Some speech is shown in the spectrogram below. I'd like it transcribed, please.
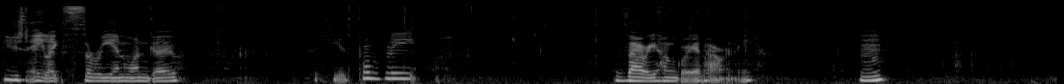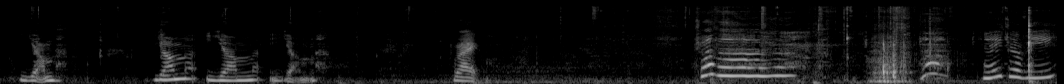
He just ate like three in one go So he is probably very hungry apparently. Hmm? Yum. Yum, yum, yum. Right. Trevor! hey, Trevi.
